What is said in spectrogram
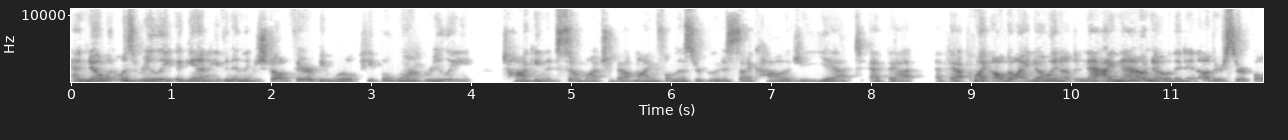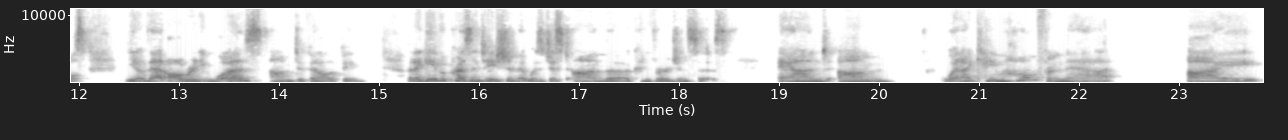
And no one was really, again, even in the Gestalt therapy world, people weren't really talking so much about mindfulness or Buddhist psychology yet at that at that point. Although I know in other, I now know that in other circles, you know, that already was um, developing. But I gave a presentation that was just on the convergences, and um, when I came home from that, I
